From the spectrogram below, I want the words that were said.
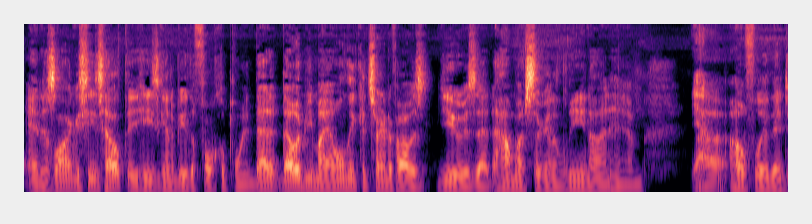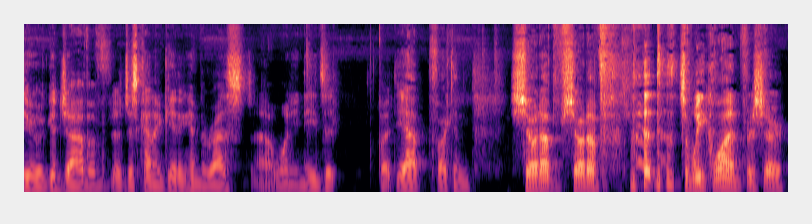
And as long as he's healthy, he's going to be the focal point. That that would be my only concern if I was you, is that how much they're going to lean on him. Yeah. Uh, hopefully, they do a good job of just kind of getting him the rest uh, when he needs it. But yeah, fucking showed up, showed up to week one for sure.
